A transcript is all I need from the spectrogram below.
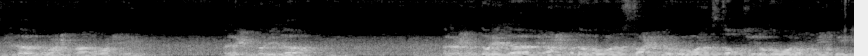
بسم الله الرحمن الرحيم. الحمد لله الحمد لله نحمده ونستعينه ونستغفره ونؤمن به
